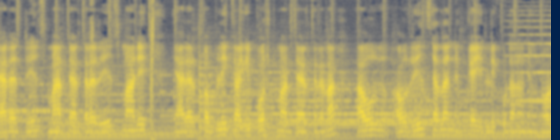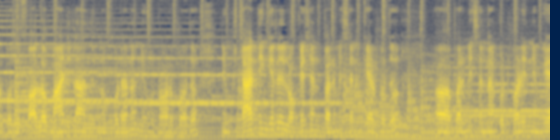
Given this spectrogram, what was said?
ಯಾರ್ಯಾರು ರೀಲ್ಸ್ ಮಾಡ್ತಾ ಇರ್ತಾರೆ ರೀಲ್ಸ್ ಮಾಡಿ ಯಾರ್ಯಾರು ಪಬ್ಲಿಕ್ಕಾಗಿ ಪೋಸ್ಟ್ ಮಾಡ್ತಾ ಇರ್ತಾರಲ್ಲ, ಅವ್ರು, ಅವ್ರ ರೀಲ್ಸ್ ಎಲ್ಲ ನಿಮಗೆ ಇಲ್ಲಿ ಕೂಡ ನೀವು ನೋಡ್ಬೋದು. ಫಾಲೋ ಮಾಡಿಲ್ಲ ಅಂದ್ರೂ ಕೂಡ ನೀವು ನೋಡ್ಬೋದು. ನಿಮ್ಮ ಸ್ಟಾರ್ಟಿಂಗಲ್ಲಿ ಲೊಕೇಶನ್ ಪರ್ಮಿಷನ್ ಕೇಳ್ಬೋದು. ಪರ್ಮಿಷನ್ನ ಕೊಟ್ಕೊಳ್ಳಿ. ನಿಮಗೆ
